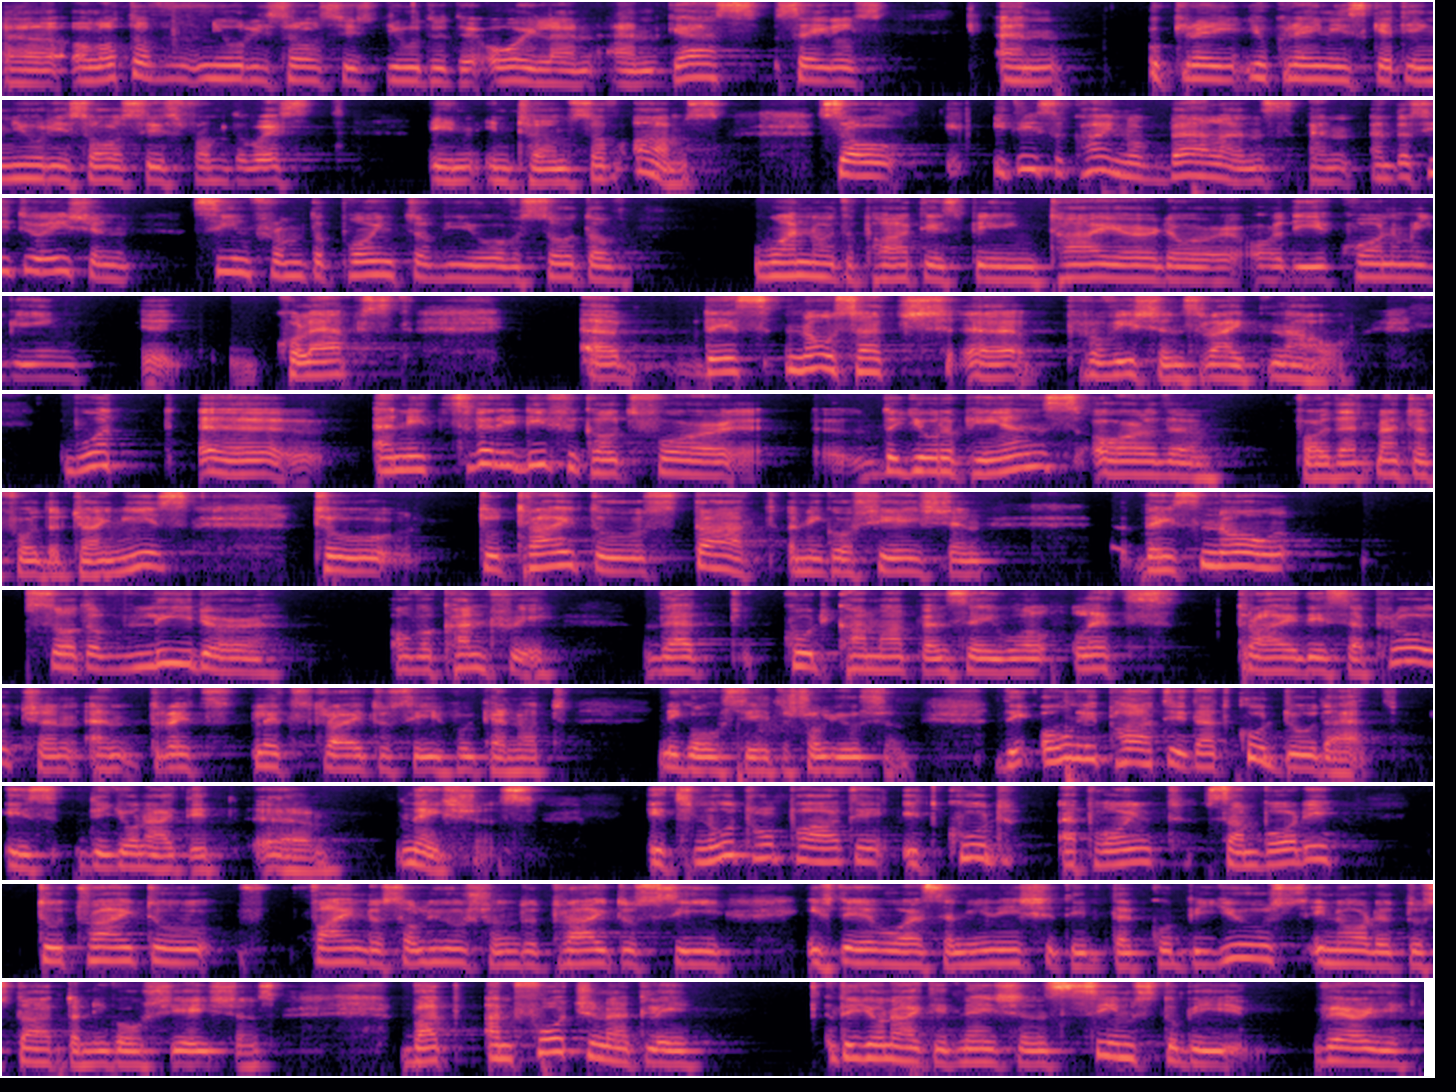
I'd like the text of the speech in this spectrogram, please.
uh, a lot of new resources due to the oil and, and gas sales. And Ukraine, Ukraine is getting new resources from the West in, in terms of arms. So it is a kind of balance and, and the situation seen from the point of view of sort of one of the parties being tired or, or the economy being uh, collapsed. Uh, there's no such uh, provisions right now. What and it's very difficult for uh, the Europeans or the for that matter, for the Chinese, to to try to start a negotiation. There's no sort of leader of a country that could come up and say, well, let's try this approach and, and let's, let's try to see if we cannot negotiate a solution. The only party that could do that is the United um, Nations. It's neutral party. It could appoint somebody to try to find a solution, to try to see if there was an initiative that could be used in order to start the negotiations. But unfortunately, the United Nations seems to be very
